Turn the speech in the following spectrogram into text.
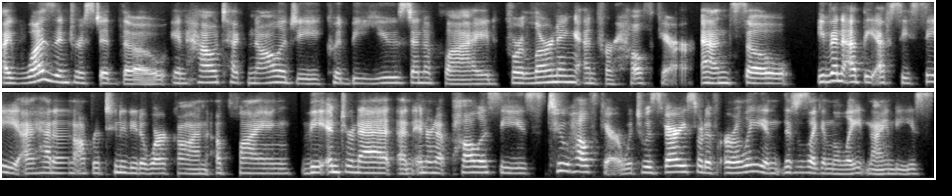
I was interested, though, in how technology could be used and applied for learning and for healthcare. And so even at the FCC, I had an opportunity to work on applying the internet and internet policies to healthcare, which was very sort of early. And this was like in the late 90s.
